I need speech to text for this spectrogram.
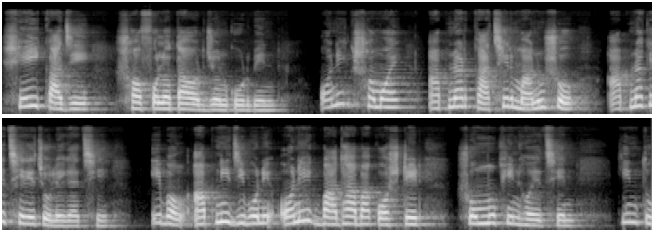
সেই কাজে সফলতা অর্জন করবেন। অনেক সময় আপনার কাছের মানুষও আপনাকে ছেড়ে চলে গেছে এবং আপনি জীবনে অনেক বাধা বা কষ্টের সম্মুখীন হয়েছেন, কিন্তু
